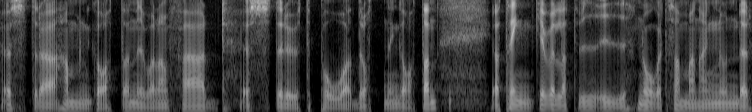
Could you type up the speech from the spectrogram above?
Östra Hamngatan i våran färd österut på Drottninggatan. Jag tänker väl att vi i något sammanhang under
